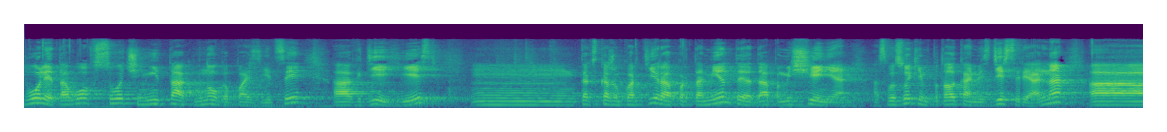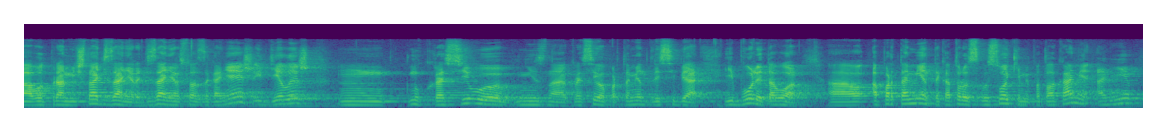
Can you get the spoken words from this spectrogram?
более того, в Сочи не так много позиций, а, где есть так скажем, квартира, апартаменты, да, помещения с высокими потолками. Здесь реально а, вот прям мечта дизайнера. Дизайнера сюда загоняешь и делаешь ну, красивую, не знаю, красивый апартамент для себя. И более того, а, апартаменты, которые с высокими потолками, они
